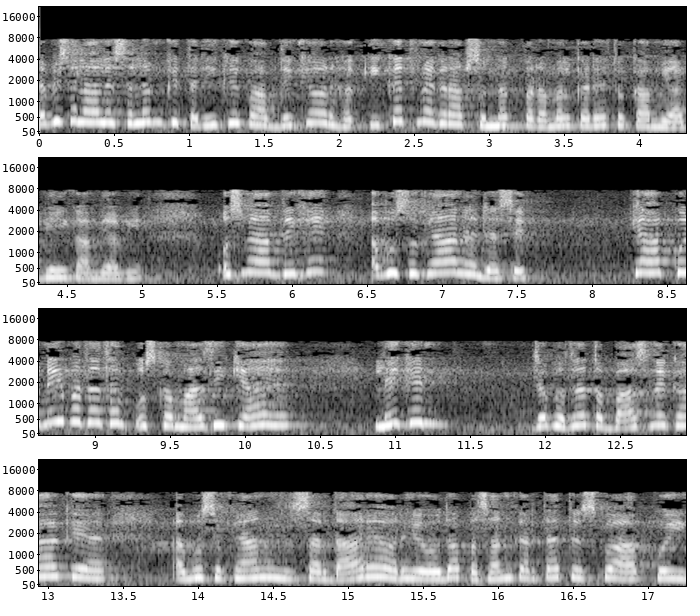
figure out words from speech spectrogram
نبی صلی اللہ علیہ وسلم کے طریقے کو آپ دیکھیں اور حقیقت میں اگر آپ سنت پر عمل کریں تو کامیابی ہی کامیابی اس میں آپ دیکھیں، ابو سفیان ہے جیسے۔ کیا آپ کو نہیں پتا تھا اس کا ماضی کیا ہے؟ لیکن جب حضرت عباس نے کہا کہ ابو سفیان سردار ہے اور یہ عہدہ پسند کرتا ہے تو اس کو آپ کوئی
